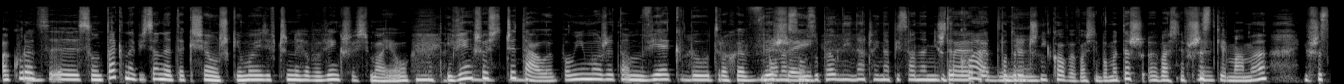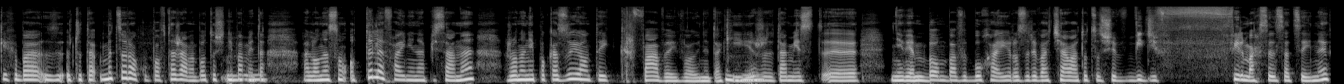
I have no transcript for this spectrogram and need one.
akurat mhm. są tak napisane te książki, moje dziewczyny chyba większość mają no tak. i większość czytały, pomimo, że tam wiek był trochę wyżej. One są zupełnie inaczej napisane niż Dokładnie. te podręcznikowe właśnie, bo my też e, właśnie wszystkie tak. mamy i wszystkie chyba czytamy. My co roku powtarzamy, bo to się nie mhm. pamięta, ale one są o tyle fajnie napisane, że one nie pokazują tej krwawej wojny, takiej, mhm. że tam jest, e, nie wiem, bomba wybucha i rozrywa ciała, to co się widzi w filmach sensacyjnych,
